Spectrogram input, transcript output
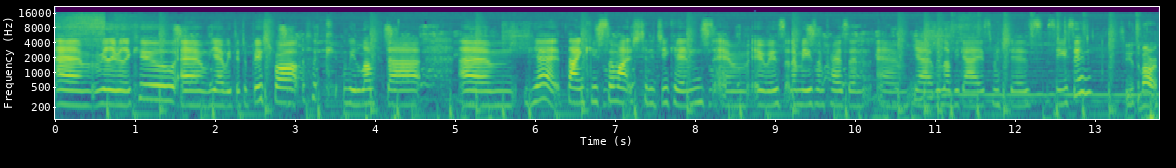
Um, really, really cool. Um, yeah, we did a bushwalk. We loved that. Um, yeah, thank you so much to the Deacons. Um, it was an amazing present. Um, yeah, we love you guys. Yous. See you soon. See you tomorrow.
